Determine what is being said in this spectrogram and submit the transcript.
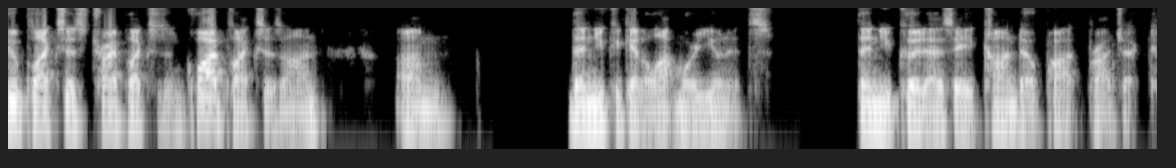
duplexes triplexes and quadplexes on um, then you could get a lot more units than you could as a condo pot project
